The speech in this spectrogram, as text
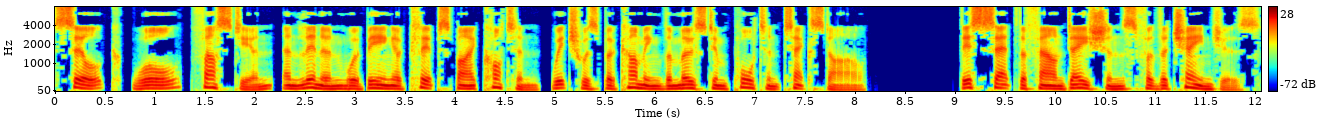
Silk, wool, fustian, and linen were being eclipsed by cotton, which was becoming the most important textile. This set the foundations for the changes.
